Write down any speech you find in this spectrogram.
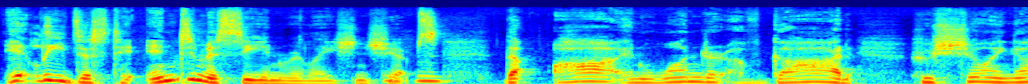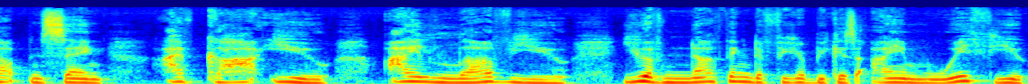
it leads us to intimacy in relationships, mm-hmm. the awe and wonder of God who's showing up and saying, I've got you. I love you. You have nothing to fear because I am with you.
